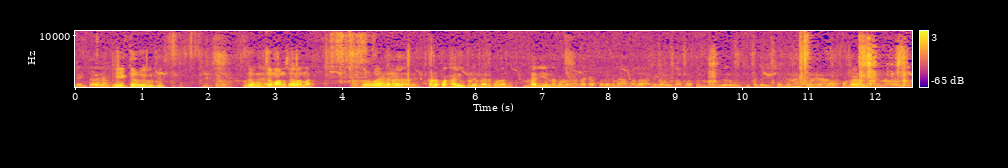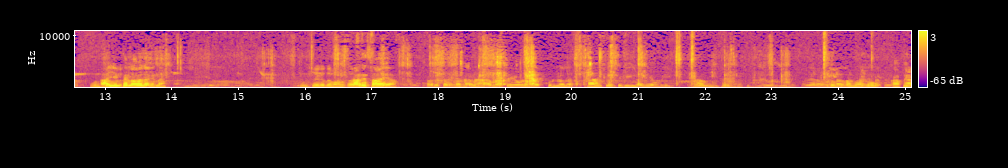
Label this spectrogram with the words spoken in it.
लेंटर ना? हे एक तर वेगळं तेच उद्या उंच माणूस आला ना problem. कडप्पा खाली उचलेल ना रे थोडा खाली येईल ना थोडा मला काय फरक नाही आम्हाला. आम्ही लावू आम्हाला पण बघ जरा उंची तुला विषय म्हणून विचारलं उंच हा एक तर लावायला लागेल ना. उंच एखादा माणूस आला. साडेसहा हा. आता एवढं फूट झालं. त्याच्यावरती रिंग झाली एवढी. हा,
